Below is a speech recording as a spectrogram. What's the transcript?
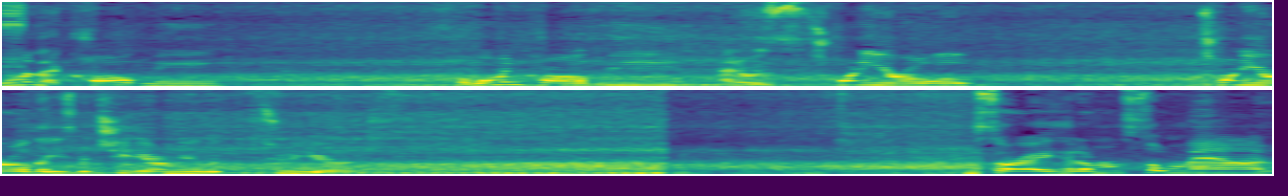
woman that called me. A woman called me, and it was 20 year old, 20 year old that he's been cheating on me with two years. I'm sorry I hit him. I'm so mad.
